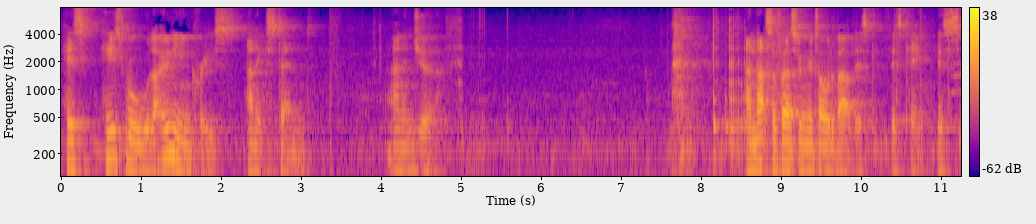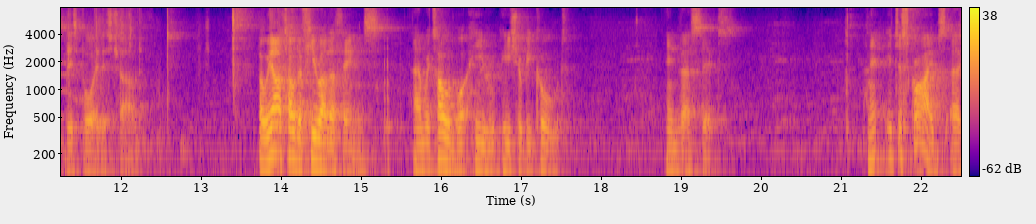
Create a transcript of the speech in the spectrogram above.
His, his rule will only increase and extend and endure. and that's the first thing we're told about this, this king, this, this boy, this child. But we are told a few other things, and we're told what he, he should be called in verse 6. And it, it describes uh,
